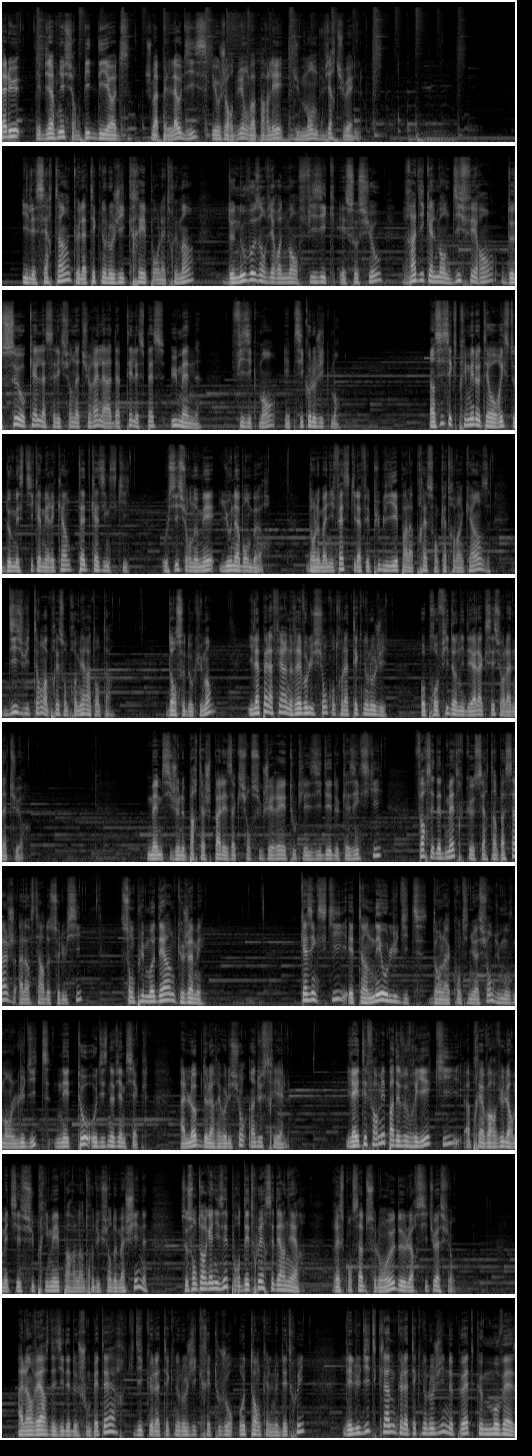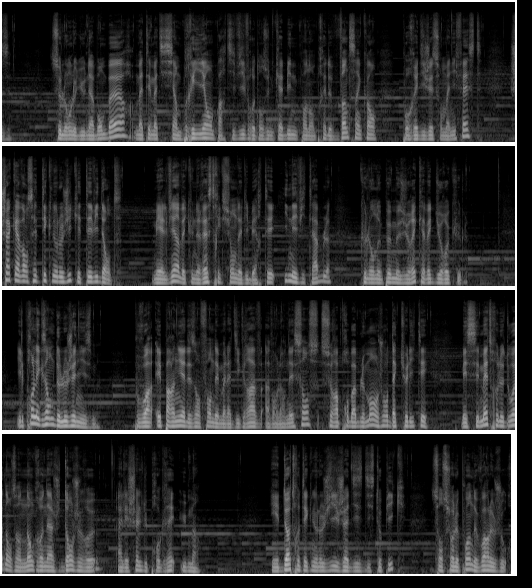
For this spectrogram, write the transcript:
Salut et bienvenue sur Beat the Odds. Je m'appelle Laudis et aujourd'hui on va parler du monde virtuel. Il est certain que la technologie crée pour l'être humain de nouveaux environnements physiques et sociaux radicalement différents de ceux auxquels la sélection naturelle a adapté l'espèce humaine, physiquement et psychologiquement. Ainsi s'exprimait le terroriste domestique américain Ted Kaczynski, aussi surnommé Yuna Bomber, dans le manifeste qu'il a fait publier par la presse en 1995, 18 ans après son premier attentat. Dans ce document, il appelle à faire une révolution contre la technologie, au profit d'un idéal axé sur la nature. Même si je ne partage pas les actions suggérées et toutes les idées de Kaczynski, force est d'admettre que certains passages, à l'instar de celui-ci, sont plus modernes que jamais. Kaczynski est un néoludite dans la continuation du mouvement ludite né tôt au XIXe siècle, à l'aube de la révolution industrielle. Il a été formé par des ouvriers qui, après avoir vu leur métier supprimé par l'introduction de machines, se sont organisés pour détruire ces dernières, responsables selon eux de leur situation. A l'inverse des idées de Schumpeter, qui dit que la technologie crée toujours autant qu'elle ne détruit, les ludites clament que la technologie ne peut être que mauvaise. Selon le Yuna Bomber, mathématicien brillant parti vivre dans une cabine pendant près de 25 ans pour rédiger son manifeste, chaque avancée technologique est évidente, mais elle vient avec une restriction des libertés inévitable que l'on ne peut mesurer qu'avec du recul. Il prend l'exemple de l'eugénisme. Pouvoir épargner à des enfants des maladies graves avant leur naissance sera probablement un jour d'actualité, mais c'est mettre le doigt dans un engrenage dangereux à l'échelle du progrès humain. Et d'autres technologies jadis dystopiques sont sur le point de voir le jour.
